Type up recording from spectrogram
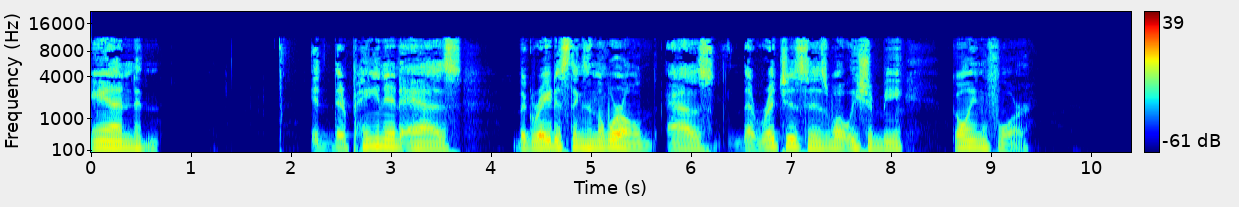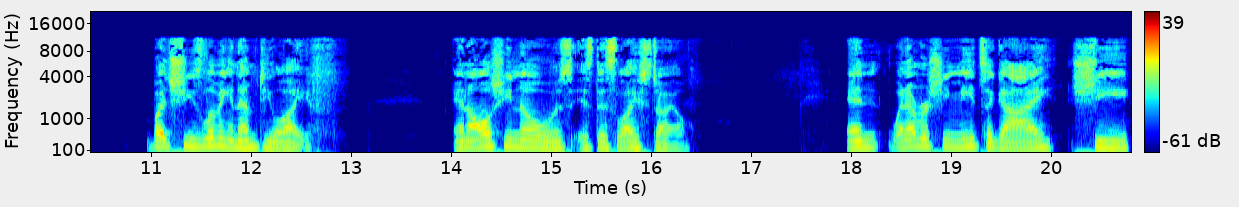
and it, they're painted as the greatest things in the world as that riches is what we should be going for but she's living an empty life. And all she knows is this lifestyle. And whenever she meets a guy, she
